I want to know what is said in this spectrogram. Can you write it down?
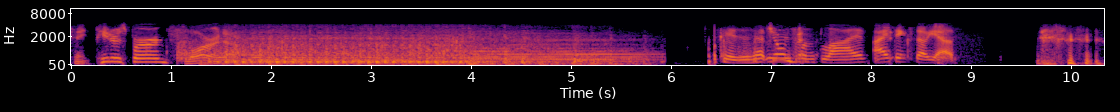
St. Petersburg, Florida. Okay, does that mean Joan this one's live? I think so, yes.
